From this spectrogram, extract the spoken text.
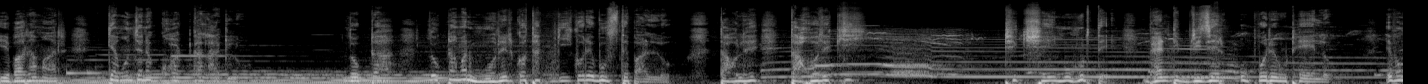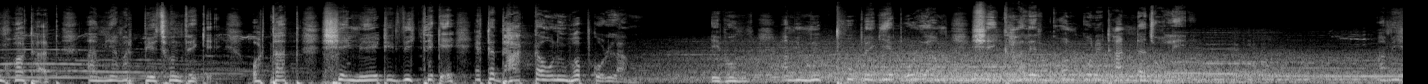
এবার আমার কেমন যেন খটকা লাগল। লোকটা লোকটা আমার মনের কথা কি করে বুঝতে পারল? তাহলে তাহলে কি? ঠিক সেই মুহূর্তে ভ্যানটি ব্রিজের উপরে উঠে এলো এবং হঠাৎ আমি আমার পেছন থেকে, অর্থাৎ সেই মেয়েটির দিক থেকে একটা ধাক্কা অনুভব করলাম এবং আমি মুখ থুপড়ে গিয়ে পড়লাম সেই খালের কনকনে ঠান্ডা জলে। আমি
